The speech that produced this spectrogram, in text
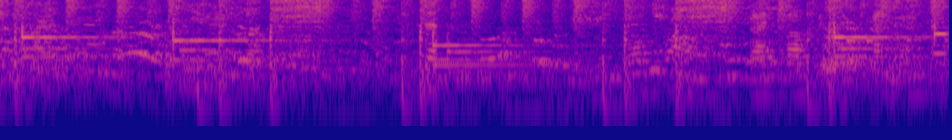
yeah. I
